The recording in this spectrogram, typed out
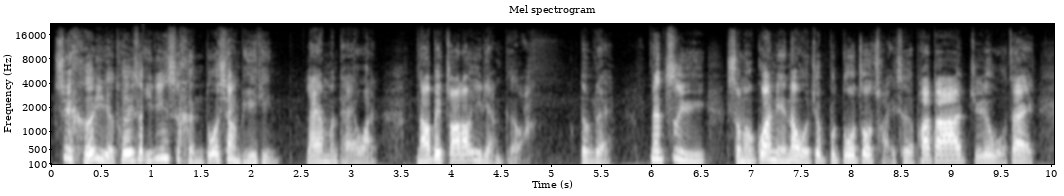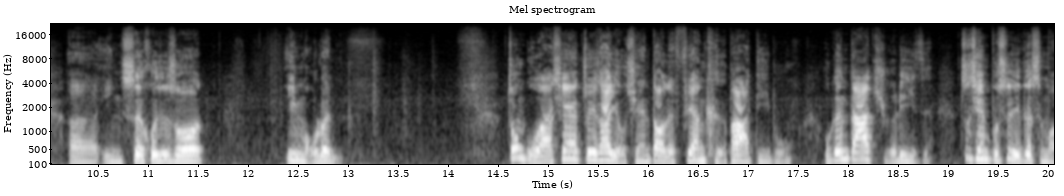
所以合理的推测，一定是很多橡皮艇来我们台湾，然后被抓到一两个吧，对不对？那至于什么关联，那我就不多做揣测，怕大家觉得我在呃影射，或是说阴谋论。中国啊，现在追杀有钱人到了非常可怕的地步。我跟大家举个例子。之前不是有一个什么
